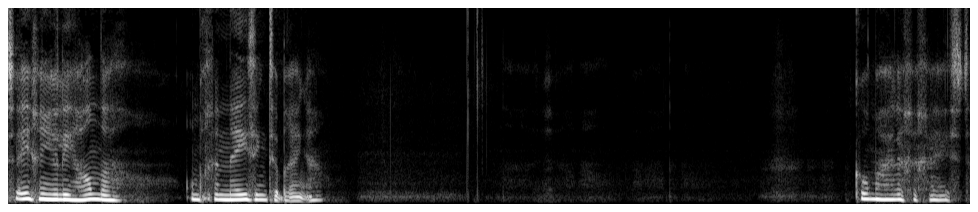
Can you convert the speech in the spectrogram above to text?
zegen jullie handen om genezing te brengen. Kom, Heilige Geest.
